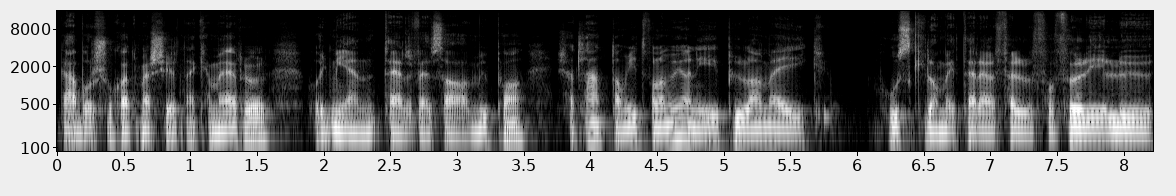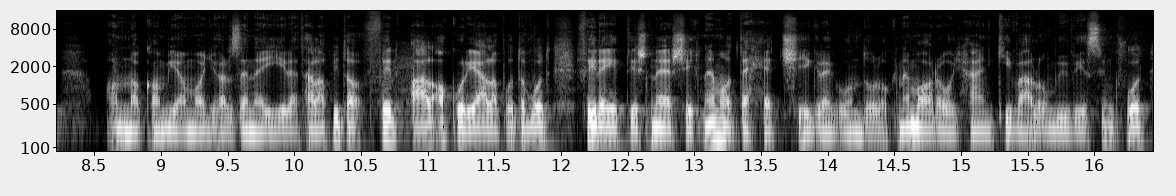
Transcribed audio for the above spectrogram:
Gábor sokat mesélt nekem erről, hogy milyen tervez a műpa, és hát láttam, itt valami olyan épül, amelyik 20 kilométerrel felül fölé lő annak, ami a magyar zenei élet állapita, fél, áll, akkori állapota volt, félreértés ne essék, nem a tehetségre gondolok, nem arra, hogy hány kiváló művészünk volt,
